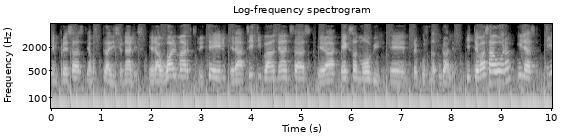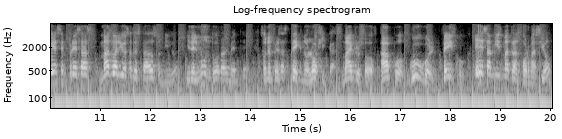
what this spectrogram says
empresas, digamos, tradicionales. Era Walmart, Retail, era Citibank, Finanzas, era ExxonMobil en recursos naturales. Y te vas ahora y las 10 empresas más valiosas de Estados Unidos y del mundo realmente son empresas tecnológicas. Microsoft, Apple, Google, Facebook. Esa misma transformación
